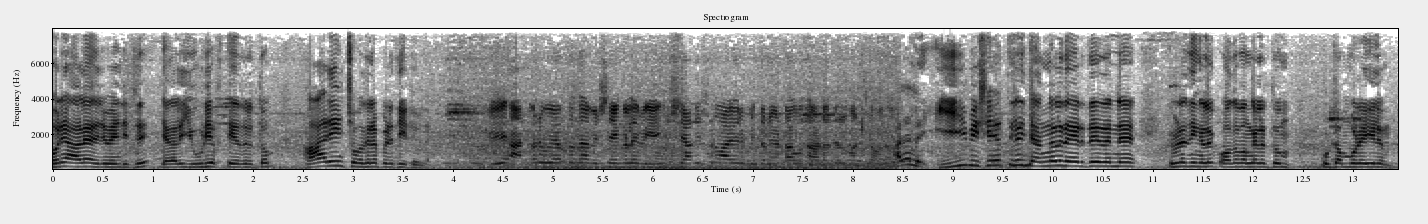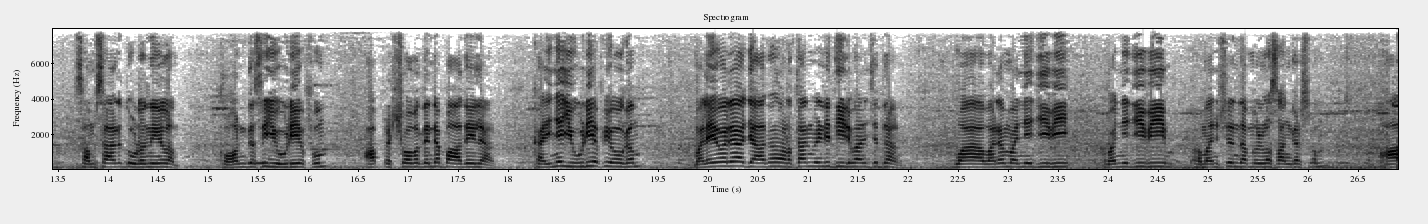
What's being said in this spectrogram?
ഒരാളെ അതിനു വേണ്ടിയിട്ട് ഞങ്ങൾ യു ഡി എഫ് നേതൃത്വം ആരെയും ചുമതലപ്പെടുത്തിയിട്ടില്ല. അല്ലല്ല ഈ വിഷയത്തിൽ ഞങ്ങൾ നേരത്തെ തന്നെ ഇവിടെ നിങ്ങൾ കോതമംഗലത്തും കുട്ടമ്പുഴയിലും സംസ്ഥാനത്തുടനീളം കോൺഗ്രസ് യു ഡി എഫും ആ പ്രക്ഷോഭത്തിന്റെ പാതയിലാണ്. കഴിഞ്ഞ യു ഡി എഫ് യോഗം മലയോര ജാഥ നടത്താൻ വേണ്ടി തീരുമാനിച്ചിട്ടാണ്. വനം വന്യജീവി വന്യജീവിയും മനുഷ്യനും തമ്മിലുള്ള സംഘർഷം ആ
